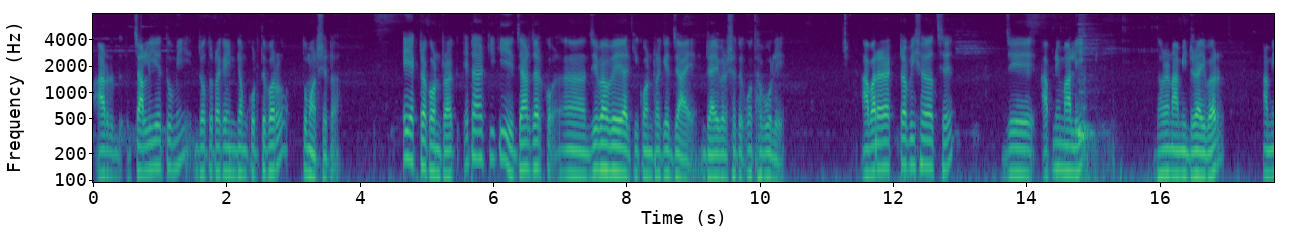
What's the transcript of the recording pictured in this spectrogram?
আর চালিয়ে তুমি যত টাকা ইনকাম করতে পারো তোমার সেটা। এই একটা কন্ট্রাক্ট এটা আর কি কি যার যার যেভাবে আর কি কন্ট্রাক্টে যায় ড্রাইভারের সাথে কথা বলে। আবার আর একটা বিষয় আছে যে আপনি মালিক, ধরেন আমি ড্রাইভার আমি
